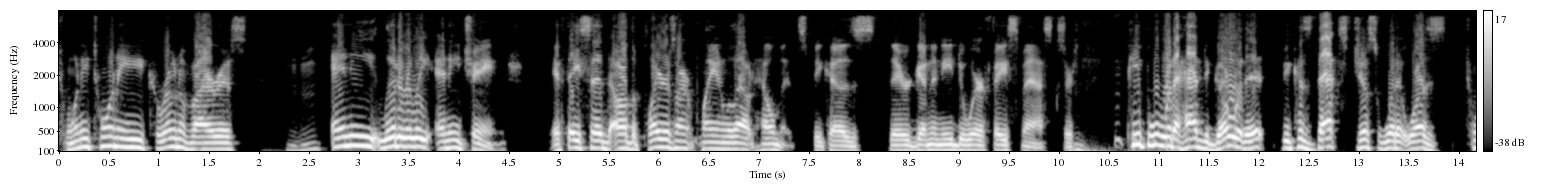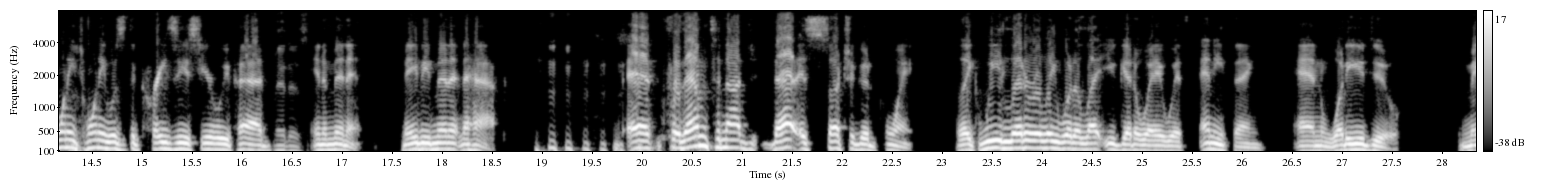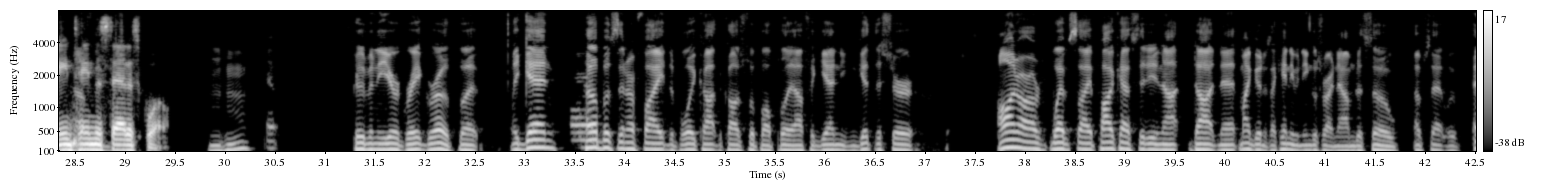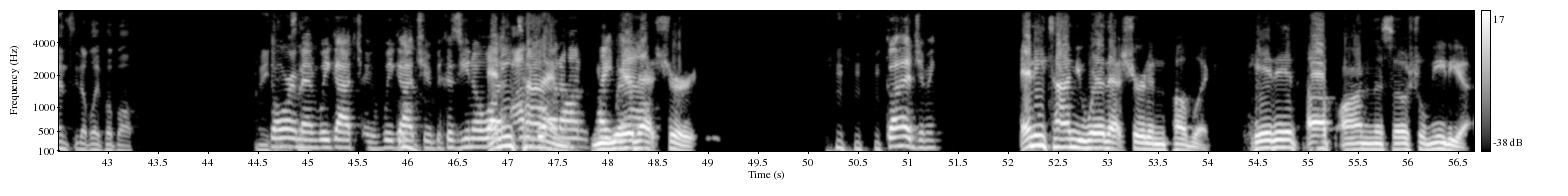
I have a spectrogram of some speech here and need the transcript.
2020 coronavirus. Mm-hmm. Any, literally any change. If they said, oh, the players aren't playing without helmets because they're going to need to wear face masks, or people would have had to go with it because that's just what it was. 2020 was the craziest year we've had it is. in a minute, maybe minute and a half. and for them to not that is such a good point like we literally would have let you get away with anything and what do you do maintain the status quo mm-hmm. Yep. Could have been a year of great growth, but again, help us in our fight to boycott the college football playoff. Again, you can get the shirt on our website, podcastcity.net. My goodness, I can't even English right now. I'm just so upset with NCAA football. I mean, Don't worry, man. We got you. We got you because you know what? I'm anytime going on you wear now. that shirt Go ahead, Jimmie. anytime you wear that shirt in public hit it up on the social media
